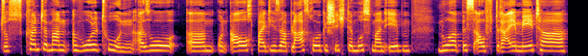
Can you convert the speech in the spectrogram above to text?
das könnte man wohl tun. Also ähm, und auch bei dieser Blasrohrgeschichte muss man eben nur bis auf drei Meter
